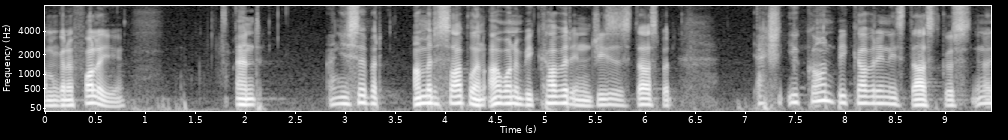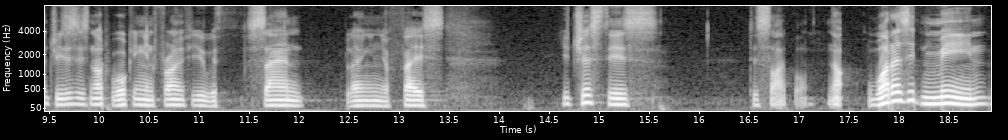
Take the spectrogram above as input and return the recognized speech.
I'm going to follow you. And and you say, but I'm a disciple and I want to be covered in Jesus' dust, but actually you can't be covered in his dust because you know Jesus is not walking in front of you with sand blowing in your face. You're just his disciple. Now, what does it mean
